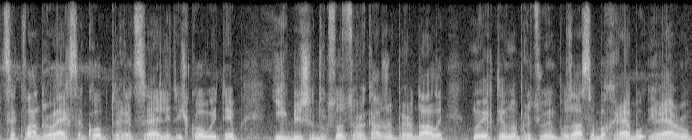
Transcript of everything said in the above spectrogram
Це квадро, гексакоптери, це літачковий тип. Їх більше 240 вже передали. Ну і активно працюємо по засобах РЕБу і РЕРу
